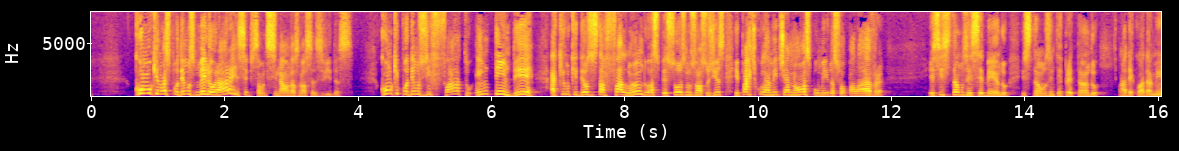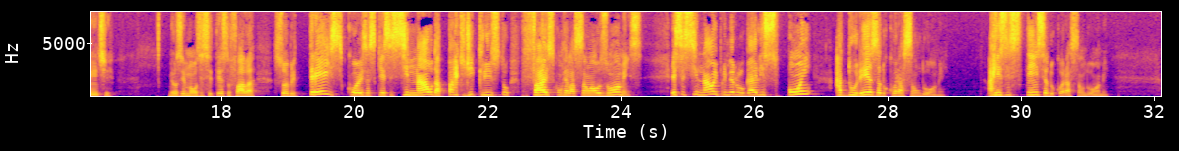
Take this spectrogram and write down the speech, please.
Como que nós podemos melhorar a recepção de sinal nas nossas vidas? Como que podemos de fato entender aquilo que Deus está falando às pessoas nos nossos dias e particularmente a nós por meio da sua palavra? E se estamos recebendo, estamos interpretando adequadamente? Meus irmãos, esse texto fala sobre três coisas que esse sinal da parte de Cristo faz com relação aos homens. Esse sinal, em primeiro lugar, ele expõe a dureza do coração do homem, a resistência do coração do homem.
